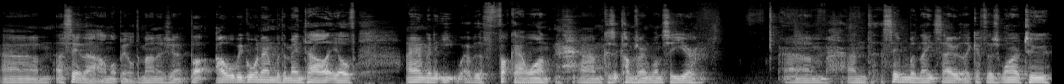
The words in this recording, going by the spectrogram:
Um, I say that I'll not be able to manage it but I will be going in with the mentality of I am gonna eat whatever the fuck I want because um, it comes around once a year um, and same with nights out. Like if there's one or two,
